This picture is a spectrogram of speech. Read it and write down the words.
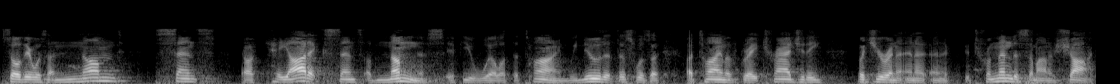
So there was a numbed sense, a chaotic sense of numbness, if you will, at the time. We knew that this was a, a time of great tragedy, but you're in a, in, a, in a, tremendous amount of shock.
